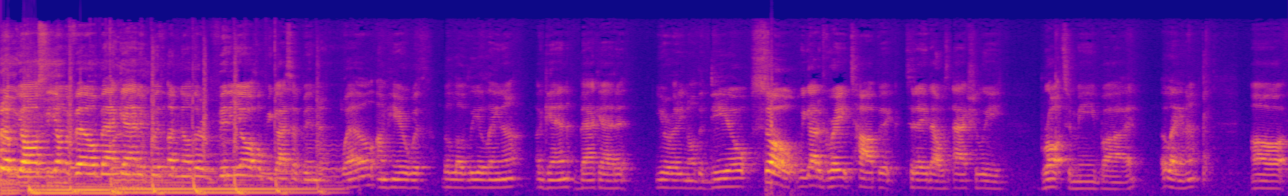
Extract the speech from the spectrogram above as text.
What up y'all, it's the Yungavelle back at it with another video. Hope you guys have been well. I'm here with the lovely Elena, again, back at it. You already know the deal. So, we got a great topic today that was actually brought to me by Elena. Uh,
